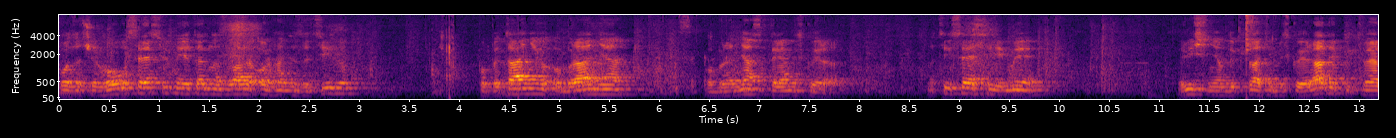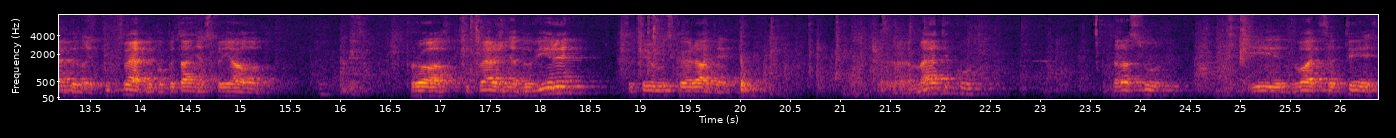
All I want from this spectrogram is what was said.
позачергову сесію, ми її так назвали, організаційну, по питанню обрання, обрання секретаря міської ради. На цій сесії ми рішенням депутатів міської ради підтвердили, підтвердили, бо питання стояло про підтвердження довіри секретарю міської ради е, медику Тарасу і 27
